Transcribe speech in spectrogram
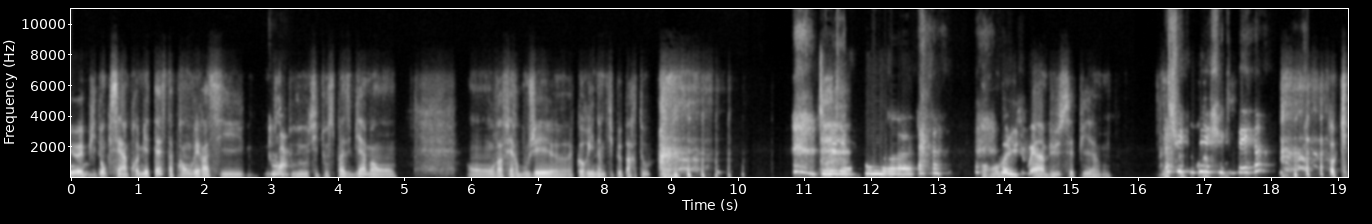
et puis donc c'est un premier test. Après, on verra si, si, tout, se passe bien. Ben on, on va faire bouger Corinne un petit peu partout. on va lui louer un bus et puis ah, je suis équipée, je suis équipée. ok.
